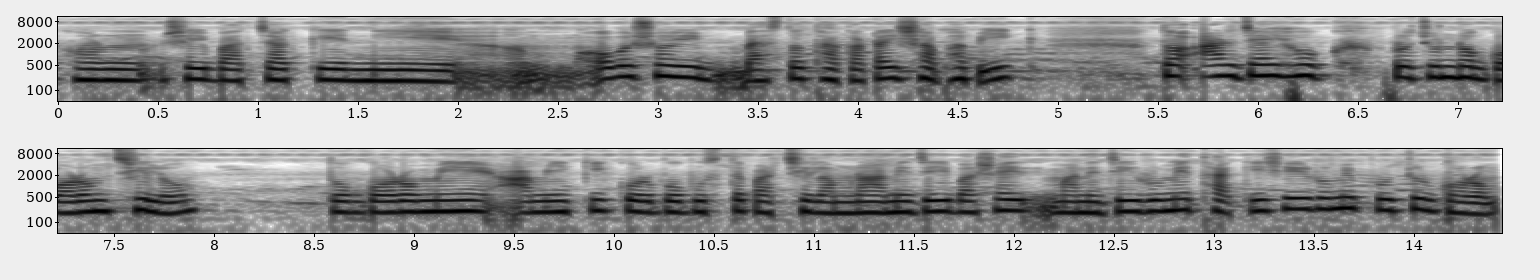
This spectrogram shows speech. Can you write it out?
এখন সেই বাচ্চাকে নিয়ে অবশ্যই ব্যস্ত থাকাটাই স্বাভাবিক। তো আর যাই হোক, প্রচণ্ড গরম ছিল। তো গরমে আমি কি করব বুঝতে পারছিলাম না। আমি যেই বাসায় মানে যেই রুমে থাকি, সেই রুমে প্রচুর গরম।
